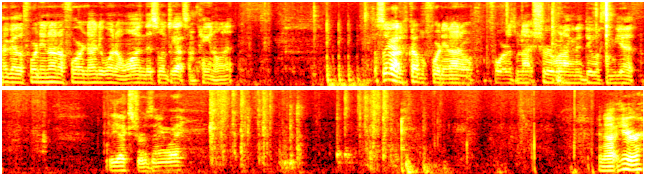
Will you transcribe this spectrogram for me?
I got the 4904 9101. This one's got some paint on it. I still got a couple 4904s. I'm not sure what I'm going to do with them yet. The extras, anyway. And out here,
